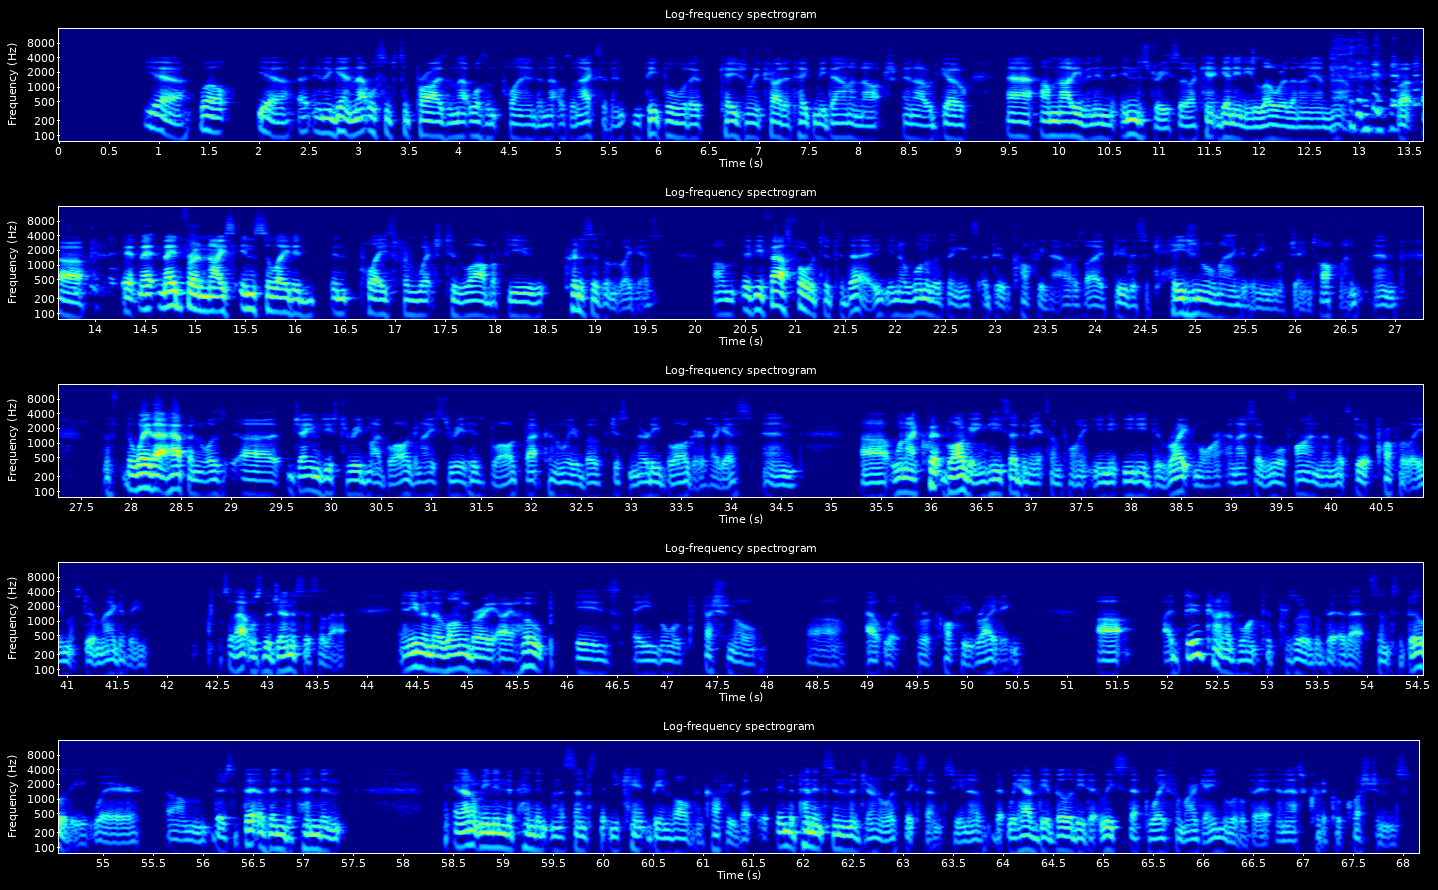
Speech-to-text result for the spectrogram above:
Yeah, well, yeah, and again, that was a surprise and that wasn't planned and that was an accident. And people would occasionally try to take me down a notch, and I would go, uh, I'm not even in the industry, so I can't get any lower than I am now. but uh, it ma- made for a nice insulated in place from which to lob a few criticisms, I guess. Um, if you fast forward to today, you know, one of the things I do in coffee now is I do this occasional magazine with James Hoffmann, and the, the way that happened was uh, James used to read my blog, and I used to read his blog back when we were both just nerdy bloggers, I guess. And uh, when I quit blogging, he said to me at some point, "You need you need to write more." And I said, "Well, fine, then let's do it properly, and let's do a magazine." So that was the genesis of that. And even though Longberry, I hope, is a more professional uh, outlet for coffee writing, uh, I do kind of want to preserve a bit of that sensibility where um, there's a bit of independent and I don't mean independent in the sense that you can't be involved in coffee, but independence in the journalistic sense, you know, that we have the ability to at least step away from our game a little bit and ask critical questions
